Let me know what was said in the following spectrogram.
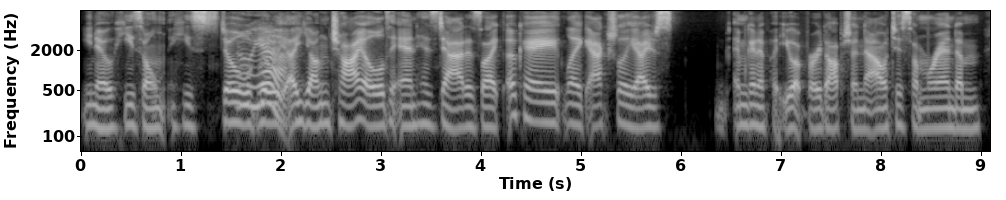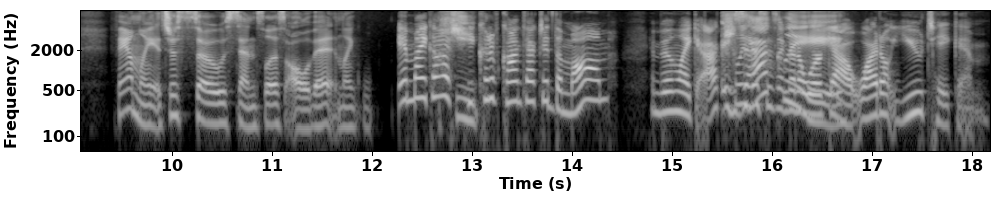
you know, he's on, he's still Oh, really yeah. a young child. And his dad is like, okay, like actually, I just am going to put you up for adoption now to some random family. It's just so senseless, all of it. And like, And my gosh, he, He- could have contacted the mom and been like, actually, this isn't going to work out. Why don't you take him?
